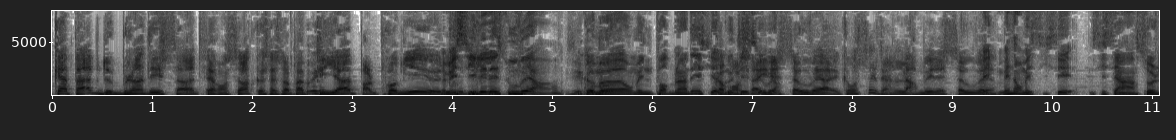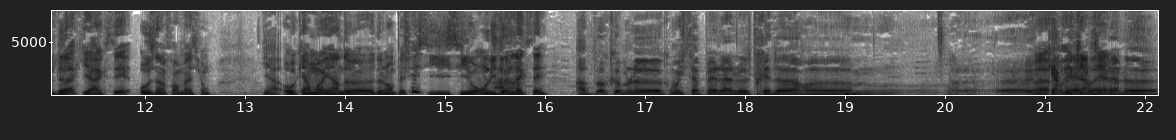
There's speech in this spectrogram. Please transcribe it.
capable de blinder ça, de faire en sorte que ça soit pas pillable par le premier euh, mais s'il les laisse ouverts, hein. c'est comme euh, on met une porte blindée, si à Comment côté ça, c'est il ouvert. laisse ça ouvert Et Comment ça, que l'armée laisse ça ouvert mais non, mais si c'est si c'est un soldat qui a accès aux informations, il y a aucun moyen de, de l'empêcher si si on lui donne Ah. l'accès. Un peu comme le... Comment il s'appelle, là, le trader... Euh, euh, Euh, Carviel, ouais, Carviel. là, le-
